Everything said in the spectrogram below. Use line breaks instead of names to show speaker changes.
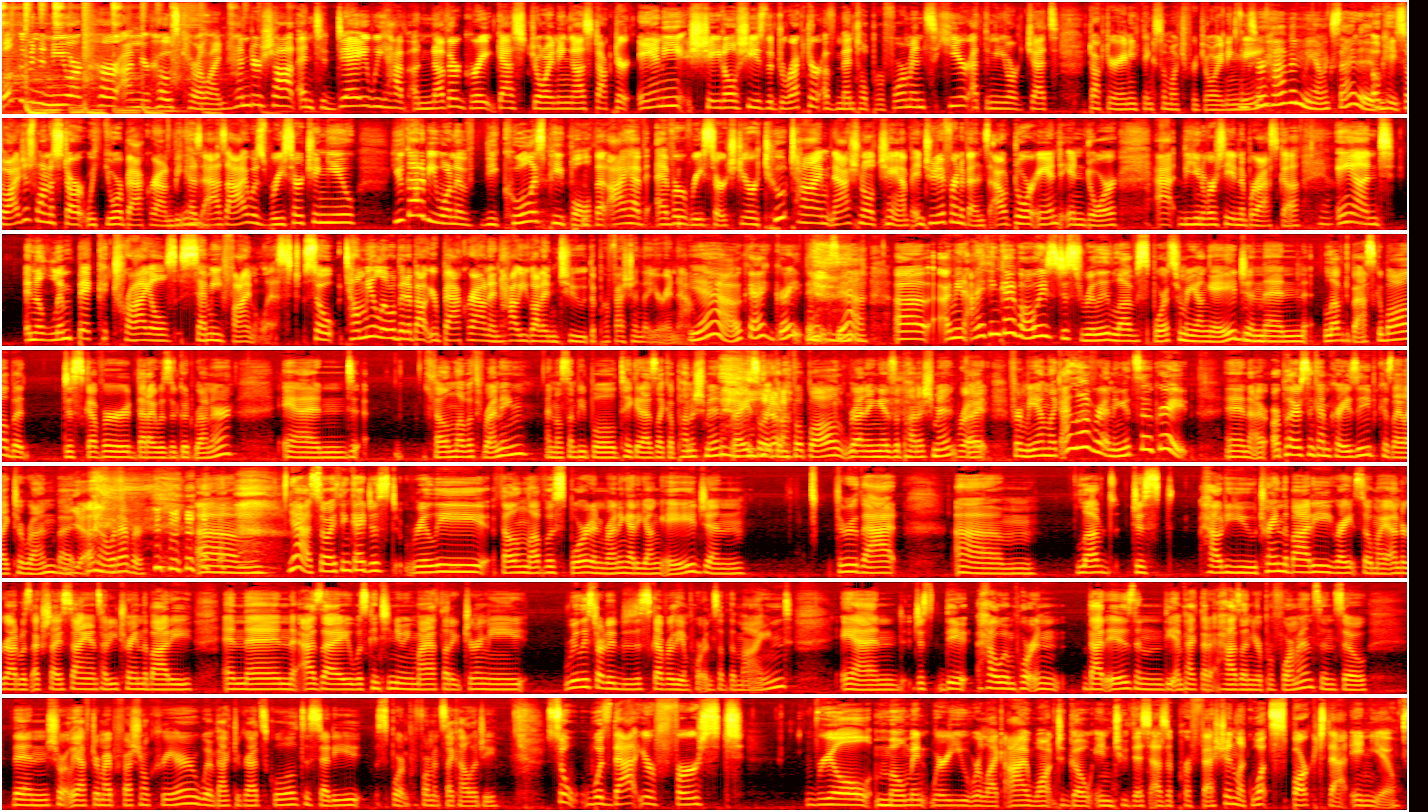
Welcome into New York Her. I'm your host, Caroline Hendershot, and today we have another great guest joining us, Dr. Annie Shadle. She is the Director of Mental Performance here at the New York Jets. Dr. Annie, thanks so much for joining me.
Thanks for having me. I'm excited.
Okay, so I just want to start with your background because as I was researching you, you've got to be one of the coolest people that I have ever researched. You're a two time national champ in two different events, outdoor and indoor, at the University of Nebraska. And an Olympic trials semifinalist. So tell me a little bit about your background and how you got into the profession that you're in now.
Yeah. Okay. Great. Thanks. yeah. Uh, I mean, I think I've always just really loved sports from a young age, and then loved basketball, but discovered that I was a good runner, and fell in love with running. I know some people take it as like a punishment, right? So like in football, running is a punishment.
Right.
But for me, I'm like, I love running. It's so great. And our, our players think I'm crazy because I like to run, but
Yeah.
you know, whatever. um, yeah. So I think I just really fell in love with sport and running at a young age, and through that, um, loved just how do you train the body, right? So my undergrad was exercise science. How do you train the body? And then as I was continuing my athletic journey, really started to discover the importance of the mind and just the how important that is and the impact that it has on your performance. And so then shortly after my professional career, went back to grad school to study sport and performance psychology.
So was that your first real moment where you were like, I want to go into this as a profession? Like, what sparked that in you?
